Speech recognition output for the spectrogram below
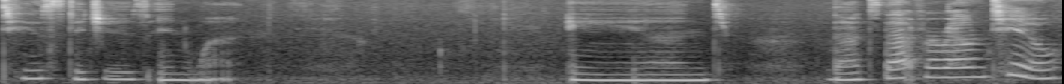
Two stitches in one. And that's that for round two.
